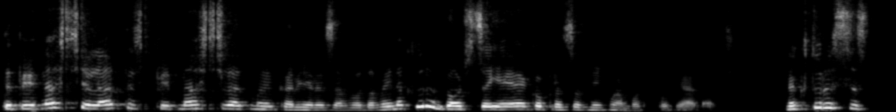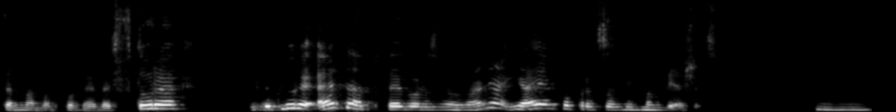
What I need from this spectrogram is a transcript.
Te 15 lat to jest 15 lat mojej kariery zawodowej. Na który bodźce ja jako pracownik mam odpowiadać? Na który system mam odpowiadać? W które, który etap tego rozwiązania ja jako pracownik mam wierzyć? Mhm.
